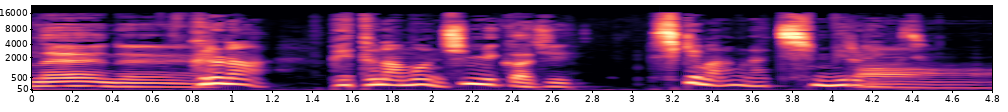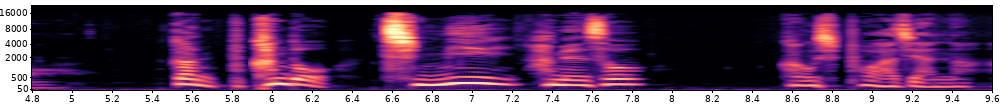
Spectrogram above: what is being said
네, 네. 그러나 베트남은 친미까지. 쉽게 말하면 그냥 친미를 한 거죠. 아, 그러니까 북한도 친미하면서 가고 싶어 하지 않나.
